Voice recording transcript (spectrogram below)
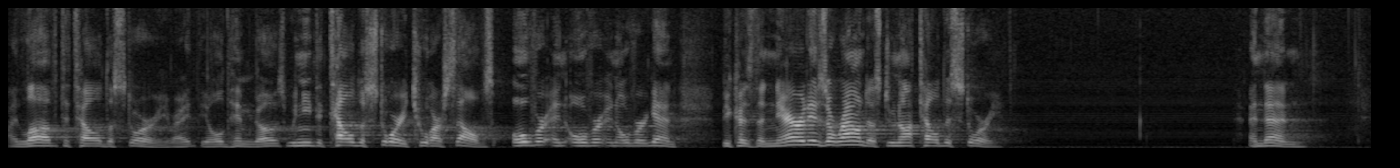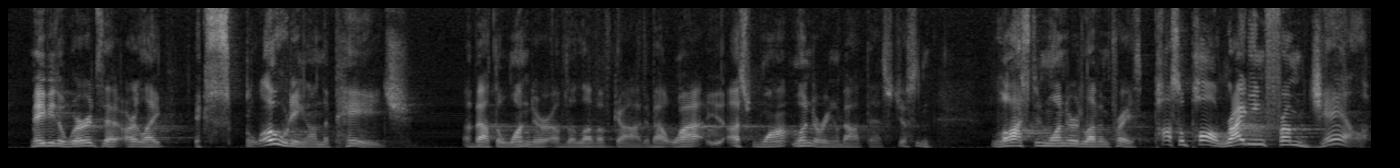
I love to tell the story, right? The old hymn goes. We need to tell the story to ourselves over and over and over again because the narratives around us do not tell this story. And then maybe the words that are like exploding on the page about the wonder of the love of God, about why, us wondering about this, just in, lost in wonder, love, and praise. Apostle Paul writing from jail.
